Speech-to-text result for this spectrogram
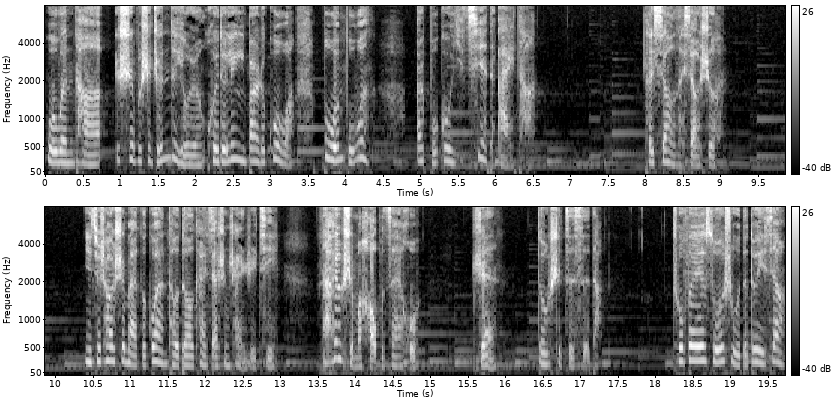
我问他是不是真的有人会对另一半的过往不闻不问，而不顾一切的爱他。他笑了笑说：“你去超市买个罐头都要看下生产日期，哪有什么好不在乎？人都是自私的，除非所属的对象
